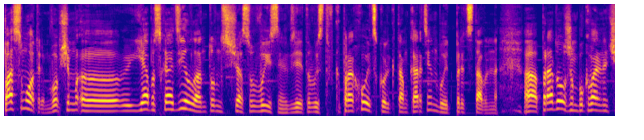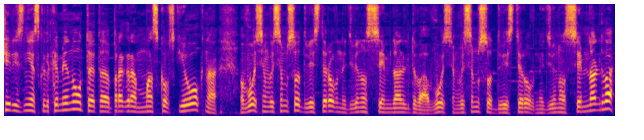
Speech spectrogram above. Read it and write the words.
Посмотрим. В общем, э, я бы сходил. Антон сейчас выяснит, где эта выставка проходит, сколько там картин будет представлено. А, продолжим буквально через несколько минут. Это программа «Московские окна». 8 800 200 ровно 9702. 8 800 200 ровно 9702.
